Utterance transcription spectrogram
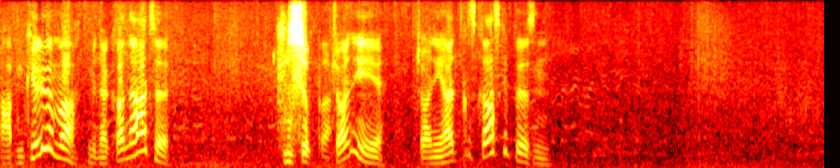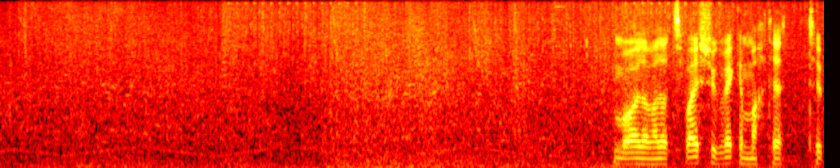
Hab einen Kill gemacht mit einer Granate. Super. Johnny. Johnny hat das Gras gebissen. Boah, da war da zwei Stück weggemacht, der Tipp.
